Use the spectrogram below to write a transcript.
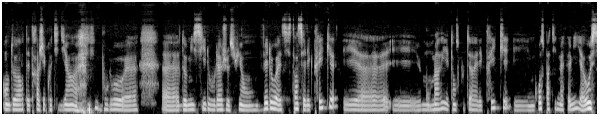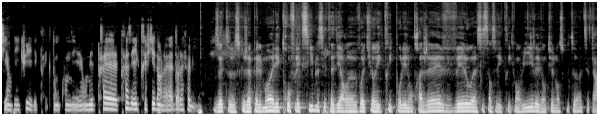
en dehors des trajets quotidiens, boulot, euh, euh, domicile, où là je suis en vélo assistance électrique et, et, mon mari est en scooter électrique et une grosse partie de ma famille a aussi un véhicule électrique. Donc on est on est très très électrifié dans la dans la famille. Vous êtes ce que j'appelle moi électro-flexible, c'est-à-dire voiture électrique pour les trajet, vélo assistance électrique en ville, éventuellement scooter, etc.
